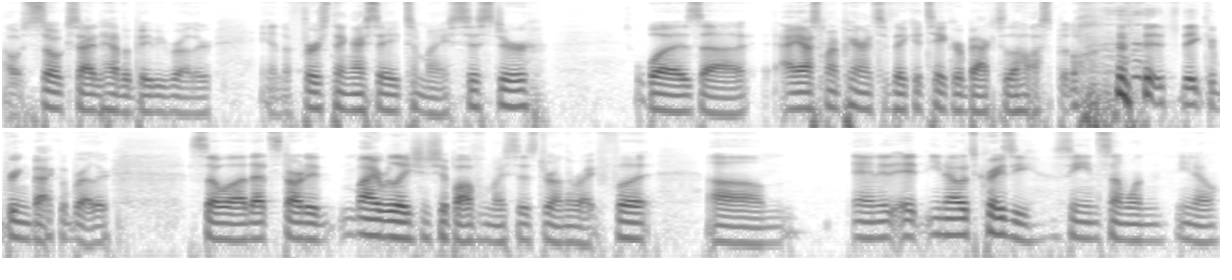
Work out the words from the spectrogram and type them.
I was so excited to have a baby brother. And the first thing I say to my sister was, uh, I asked my parents if they could take her back to the hospital, if they could bring back a brother. So uh, that started my relationship off with my sister on the right foot. Um, and it, it, you know, it's crazy seeing someone, you know,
